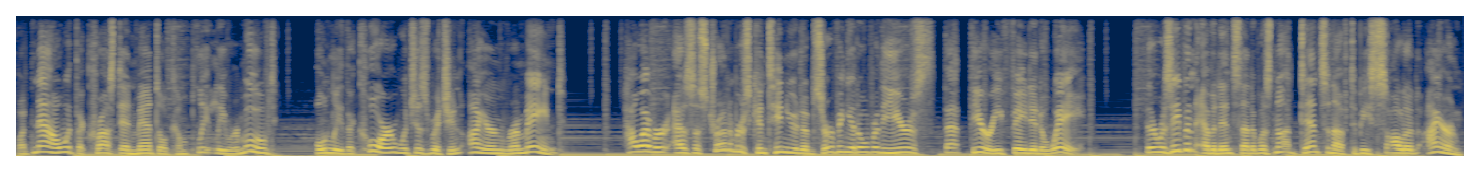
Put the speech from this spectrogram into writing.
But now, with the crust and mantle completely removed, only the core, which is rich in iron, remained. However, as astronomers continued observing it over the years, that theory faded away. There was even evidence that it was not dense enough to be solid iron,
